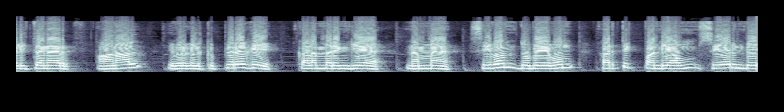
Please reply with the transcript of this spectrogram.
அளித்தனர். ஆனால் இவர்களுக்கு பிறகு களமிறங்கிய நம்ம சிவம் துபேவும் கர்த்திக் பாண்டியாவும் சேர்ந்து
